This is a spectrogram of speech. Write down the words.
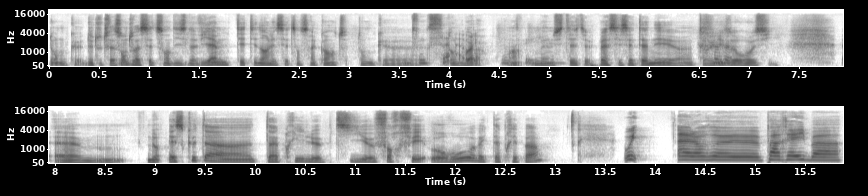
donc de toute façon, toi 719e, t'étais dans les 750, donc, euh, donc, voilà. même si t'étais passé cette année, euh, t'aurais eu les euros aussi. Euh, Est-ce que t'as as pris le petit euh, forfait euro avec ta prépa? Oui, alors pareil, bah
